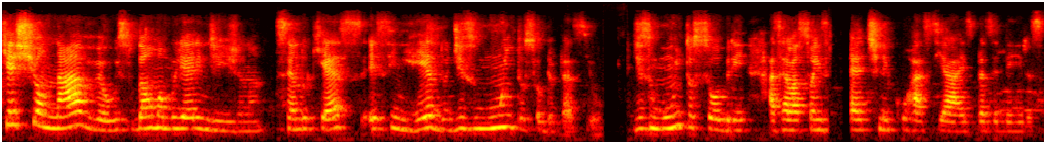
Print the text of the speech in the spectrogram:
questionável estudar uma mulher indígena, sendo que esse enredo diz muito sobre o Brasil, diz muito sobre as relações étnico-raciais brasileiras,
